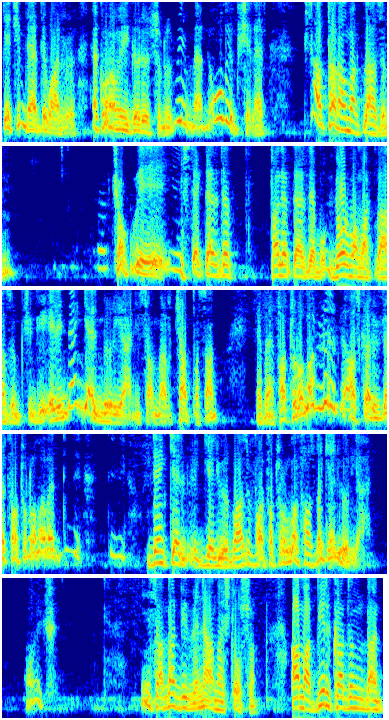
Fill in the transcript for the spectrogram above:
geçim derdi var, ekonomiyi görüyorsunuz, bilmem ne oluyor bir şeyler. İşte alttan almak lazım. Çok bir isteklerde, taleplerde yormamak lazım. Çünkü elinden gelmiyor yani insanlar çatlasan. Efendim faturalar, asgari ücret faturalara denk gel, geliyor. Bazı fa- faturalar fazla geliyor yani. Onun için. İnsanlar birbirine anlaşlı olsun. Ama bir kadından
